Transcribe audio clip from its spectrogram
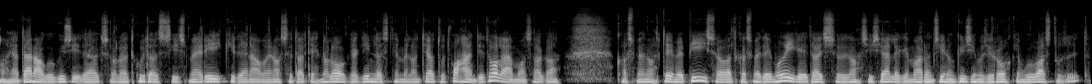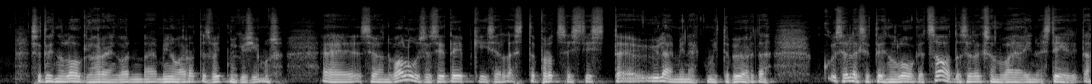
noh, ja täna, kui küsida, eks ole, et kuidas siis me riikidena või noh, seda tehnoloogia kindlasti meil on teatud vahendid olemas, aga kas me noh, teeme piisavalt, kas me teeme õigeid asju, noh siis jällegi ma arvan, siin on küsimusi rohkem kui vastuseid. see tehnoloogia areng on minu arvates võtmeküsimus. see on valus ja see teebki sellest protsessist ülemineku, mitte pöörde. selleks, et tehnoloogiat saada, selleks on vaja investeerida.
